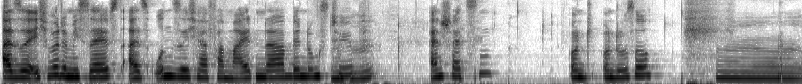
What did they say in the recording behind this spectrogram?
also ich würde mich selbst als unsicher vermeidender Bindungstyp mhm. einschätzen. Und, und du so? Mhm.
